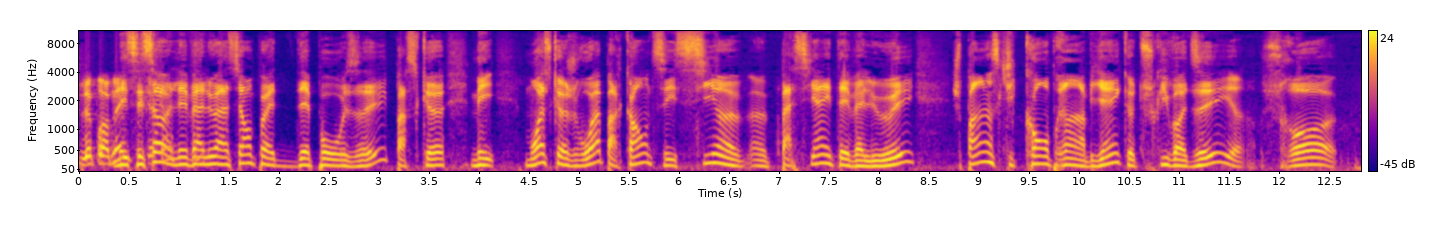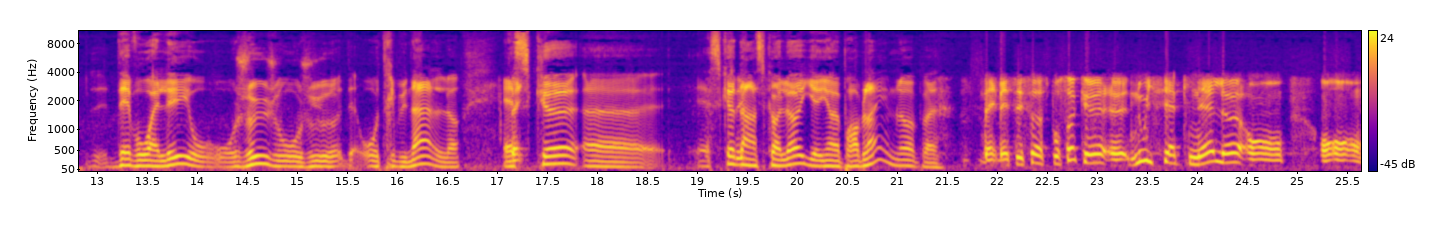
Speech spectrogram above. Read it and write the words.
Le problème, mais c'est ça, l'évaluation peut être déposée parce que, mais moi, ce que je vois, par contre, c'est si un, patient est évalué, je pense qu'il comprend bien que tout ce qu'il va dire sera dévoilé au, juge ou au, au tribunal. Est-ce ben que euh, est-ce que dans ce cas-là, il y, a un problème là? Ben, ben c'est ça. C'est pour ça que euh, nous ici à Pinel, on, on,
